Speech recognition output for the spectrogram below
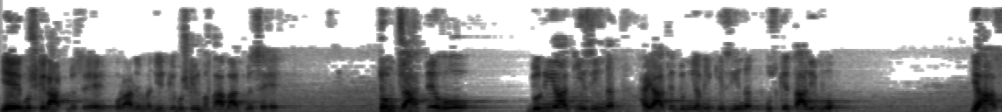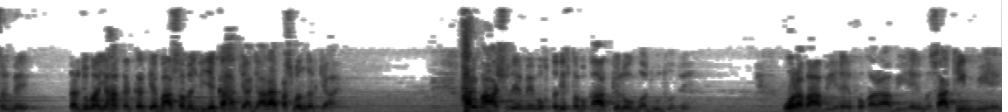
یہ مشکلات میں سے ہے۔ قرآن مجید کے مشکل مقامات میں سے ہے۔ تم چاہتے ہو دنیا کی زینت، حیات دنیاوی کی زینت، اس کے طالب ہو؟ یہاں اصل میں ترجمہ یہاں تک کر کے بات سمجھ لیجیے کہا کیا جا رہا ہے، پس منظر کیا ہے؟ ہر معاشرے میں مختلف طبقات کے لوگ موجود ہوتے ہیں۔ غربا بھی ہیں فقرا بھی ہیں، مساکین بھی ہیں،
